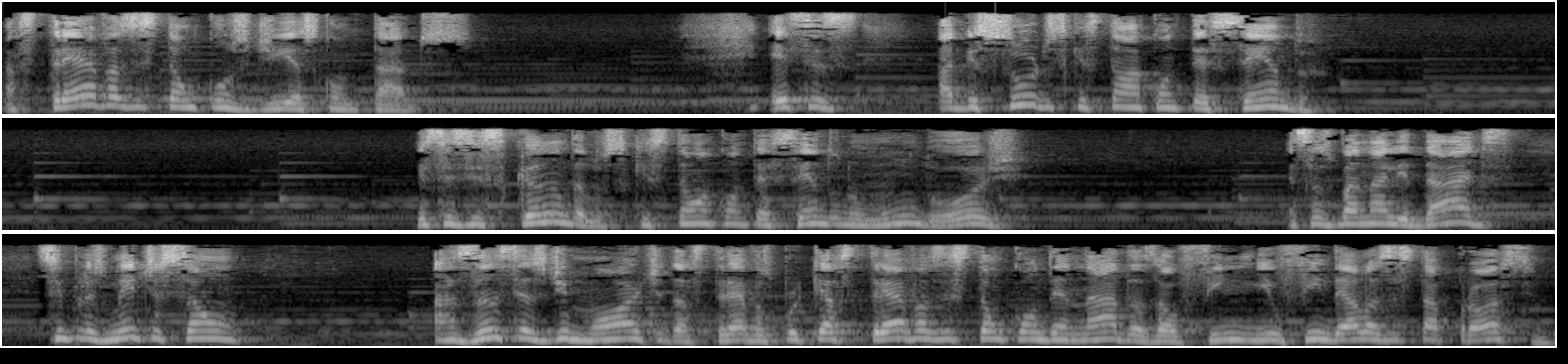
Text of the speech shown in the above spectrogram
As trevas estão com os dias contados. Esses absurdos que estão acontecendo, esses escândalos que estão acontecendo no mundo hoje, essas banalidades, simplesmente são as ânsias de morte das trevas, porque as trevas estão condenadas ao fim e o fim delas está próximo.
